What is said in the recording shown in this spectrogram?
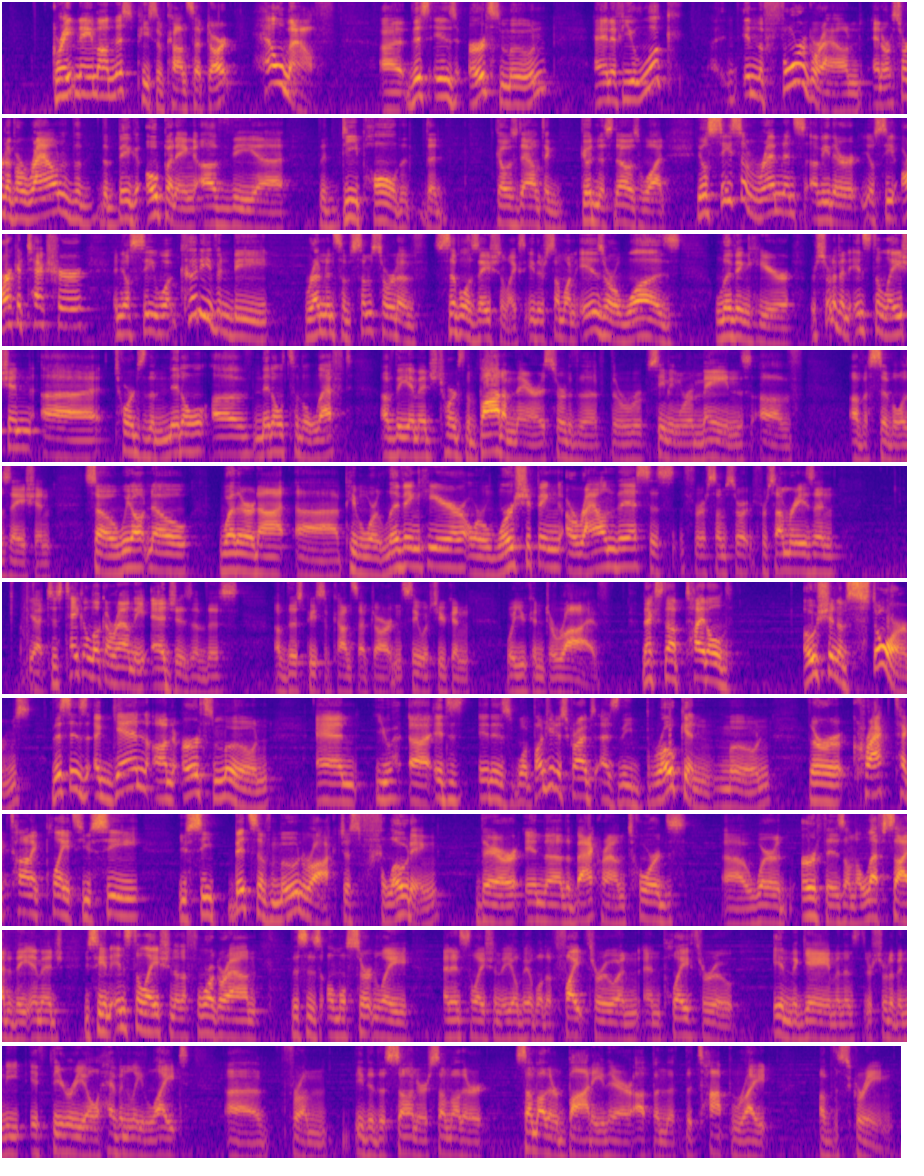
Great name on this piece of concept art, Hellmouth. Uh, this is Earth's moon, and if you look in the foreground and are sort of around the, the big opening of the, uh, the deep hole that, that goes down to goodness knows what, you'll see some remnants of either, you'll see architecture and you'll see what could even be remnants of some sort of civilization, like either someone is or was living here. There's sort of an installation uh, towards the middle of, middle to the left of the image. Towards the bottom there is sort of the, the seeming remains of, of a civilization. So we don't know whether or not uh, people were living here or worshiping around this for some sort for some reason. Yeah, just take a look around the edges of this of this piece of concept art and see what you can what you can derive. Next up, titled Ocean of Storms, this is again on Earth's moon, and you, uh, it, is, it is what Bungie describes as the broken moon. There are cracked tectonic plates. You see, you see bits of moon rock just floating there in the, the background towards uh, where Earth is on the left side of the image. You see an installation in the foreground. This is almost certainly an installation that you'll be able to fight through and, and play through in the game. And then there's sort of a neat ethereal heavenly light uh, from either the sun or some other, some other body there up in the, the top right of the screen.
